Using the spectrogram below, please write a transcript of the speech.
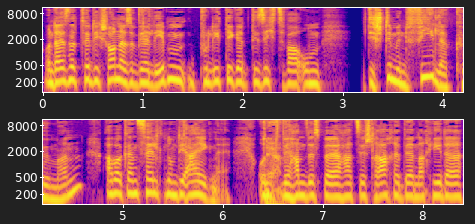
Und da ist natürlich schon, also wir erleben Politiker, die sich zwar um die Stimmen vieler kümmern, aber ganz selten um die eigene. Und ja. wir haben das bei HC Strache, der nach jeder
